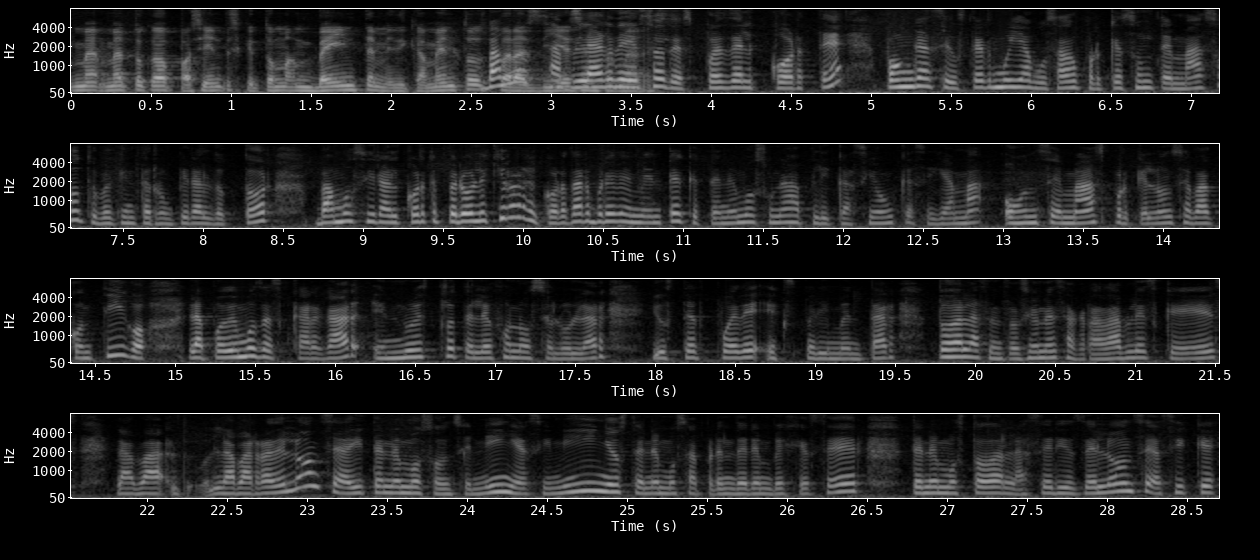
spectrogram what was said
me, me ha tocado pacientes que toman 20 medicamentos Vamos para a 10 hablar de eso después del corte. Póngase usted muy abusado porque es un temazo. Tuve que interrumpir al doctor. Vamos a ir al corte, pero le quiero recordar brevemente que tenemos una aplicación que se llama 11 más porque el 11 va contigo. La podemos descargar en nuestro teléfono celular y usted puede experimentar todas las sensaciones agradables que es la, la barra del 11. Ahí tenemos 11 niñas y niños, tenemos Aprender a Envejecer, tenemos todas las series del 11, así que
